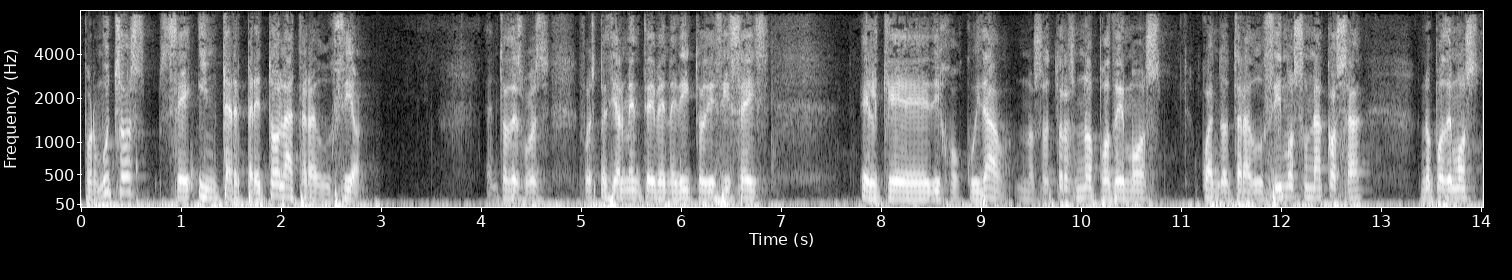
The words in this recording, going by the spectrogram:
por muchos se interpretó la traducción. Entonces, pues, fue especialmente Benedicto XVI el que dijo, cuidado, nosotros no podemos, cuando traducimos una cosa, no podemos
